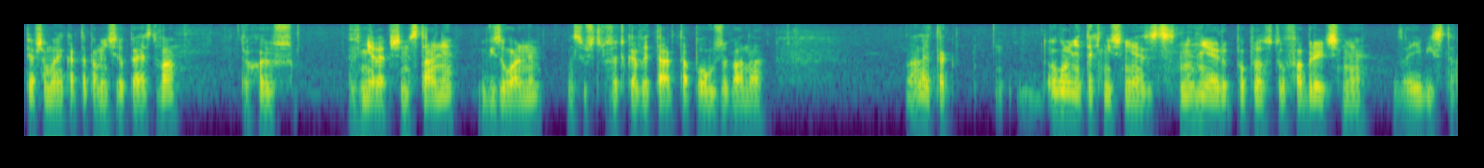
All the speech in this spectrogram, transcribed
Pierwsza moja karta pamięci do PS2. Trochę już w nie lepszym stanie wizualnym. Jest już troszeczkę wytarta, poużywana. Ale tak ogólnie technicznie jest no nie po prostu fabrycznie zajebista.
